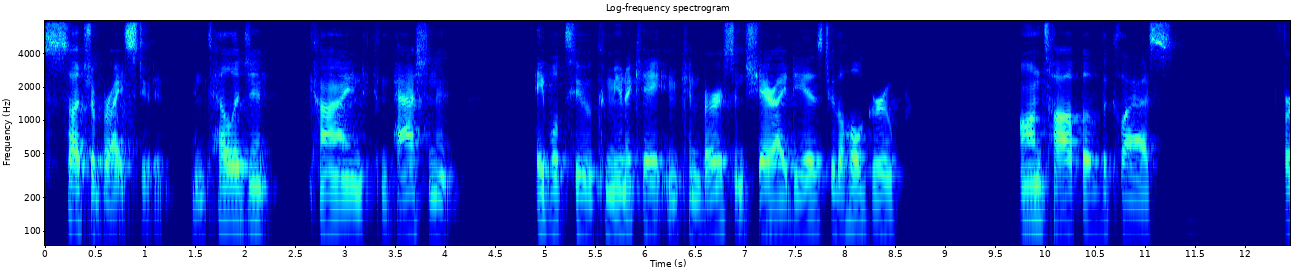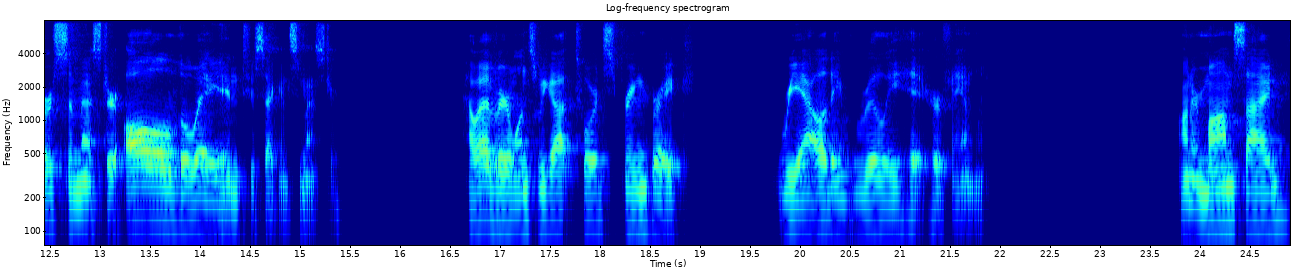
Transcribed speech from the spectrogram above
Such a bright student, intelligent, kind, compassionate, able to communicate and converse and share ideas to the whole group on top of the class first semester all the way into second semester. However, once we got towards spring break, reality really hit her family. On her mom's side,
